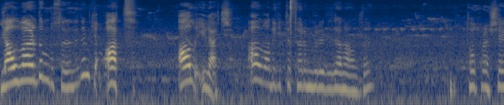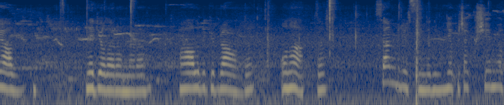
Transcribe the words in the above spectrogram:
yalvardım bu sene. Dedim ki at, al ilaç. Almadı gitti tarım üreticiden aldı. Topra şey aldı. Ne diyorlar onlara? Pahalı bir gübre aldı. Onu attı. Sen bilirsin dedim. Yapacak bir şeyim yok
